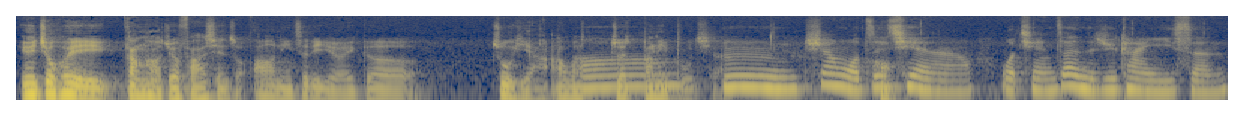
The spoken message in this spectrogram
因为就会刚好就发现说，哦，你这里有一个蛀牙啊，我就帮你补起来。嗯，像我之前啊，哦，我前阵子去看医生，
